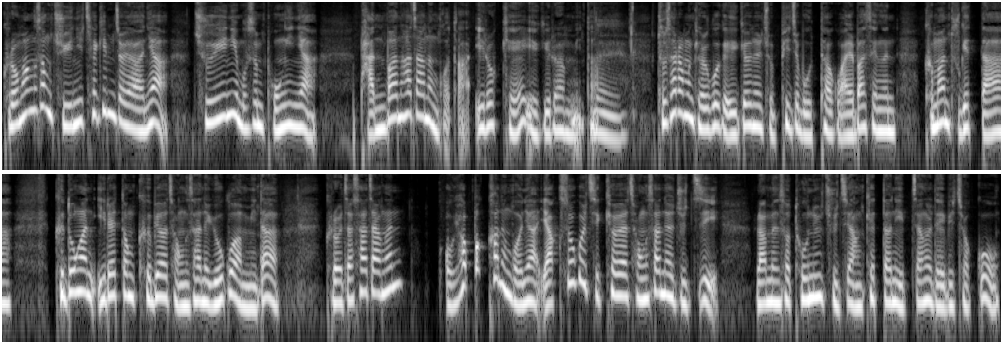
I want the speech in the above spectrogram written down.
그럼 항상 주인이 책임져야 하냐? 주인이 무슨 봉이냐? 반반 하자는 거다. 이렇게 얘기를 합니다. 네. 두 사람은 결국 의견을 좁히지 못하고 알바생은 그만두겠다. 그동안 일했던 급여 정산을 요구합니다. 그러자 사장은 어, 협박하는 거냐? 약속을 지켜야 정산해 주지. 라면서 돈을 주지 않겠다는 입장을 내비쳤고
